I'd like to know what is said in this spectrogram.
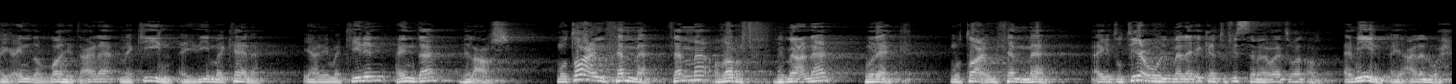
أي عند الله تعالى مكين أي ذي مكانة. يعني مكين عند ذي العرش مطاع ثم ثم ظرف بمعنى هناك. مطاع ثم أي تطيعه الملائكة في السماوات والأرض. أمين أي على الوحي.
